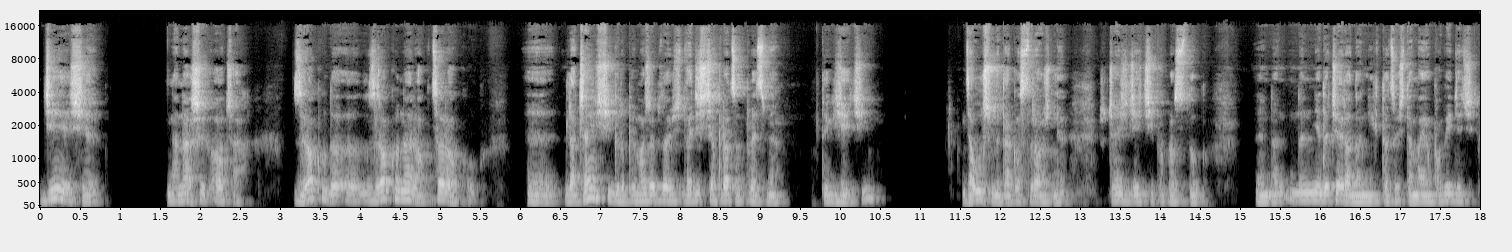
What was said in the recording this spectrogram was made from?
dzieje się na naszych oczach z roku, do, z roku na rok, co roku. Dla części grupy może być 20% powiedzmy tych dzieci. Załóżmy tak ostrożnie, że część dzieci po prostu no, no nie dociera do nich to, coś tam mają powiedzieć,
